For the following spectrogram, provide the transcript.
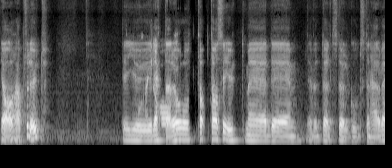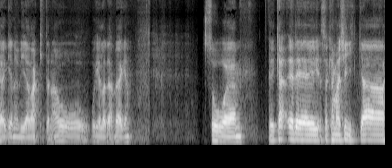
ja absolut. Det är ju lättare att ta, ta, sig ut med eh, eventuellt stöldgods den här vägen än via vakterna och, och hela den vägen. Så, eh, är det, så kan man kika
